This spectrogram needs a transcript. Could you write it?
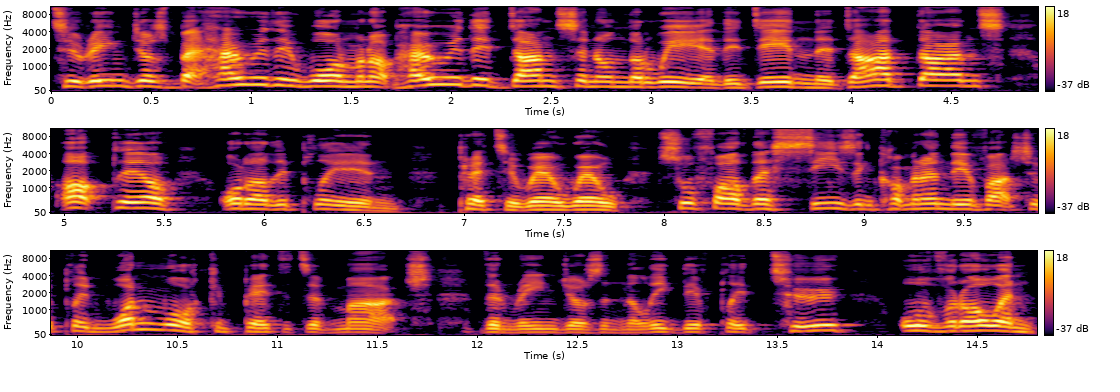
to Rangers, but how are they warming up? How are they dancing on their way? Are they doing the dad dance up there, or are they playing pretty well? Well, so far this season coming in, they've actually played one more competitive match than Rangers in the league. They've played two overall, and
